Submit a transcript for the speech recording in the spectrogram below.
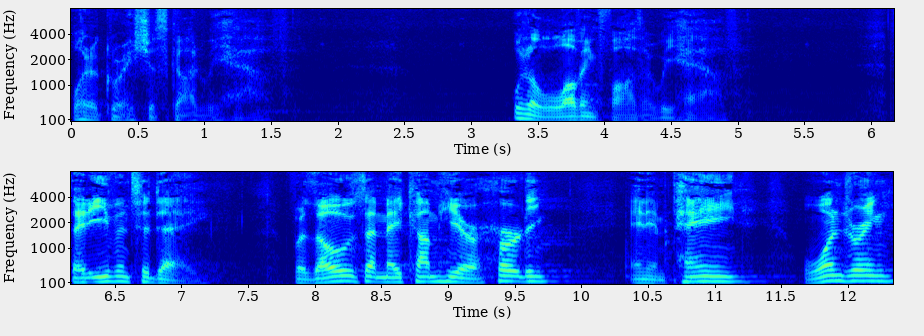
What a gracious God we have. What a loving Father we have. That even today, for those that may come here hurting and in pain, wondering,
